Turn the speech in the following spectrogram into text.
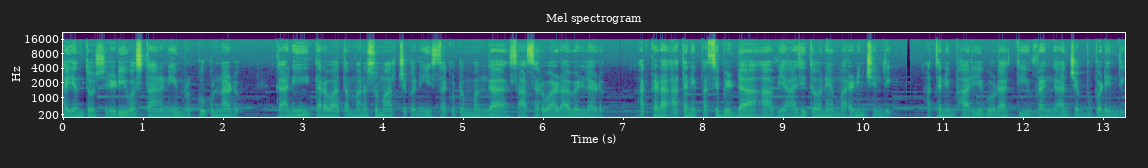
భయంతో షిరిడీ వస్తానని మొక్కుకున్నాడు. కానీ తర్వాత మనసు మార్చుకుని సకుటుంబంగా సాసర్వాడ వెళ్ళాడు. అక్కడ అతని పసిబిడ్డ ఆ వ్యాధితోనే మరణించింది. అతని భార్య కూడా తీవ్రంగా జబ్బుపడింది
